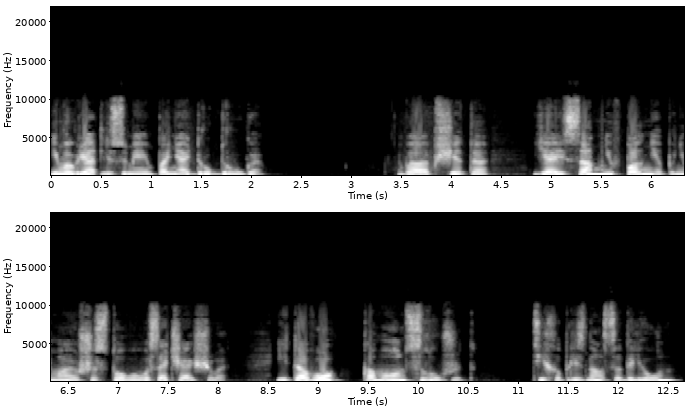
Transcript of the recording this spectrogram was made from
и мы вряд ли сумеем понять друг друга. Вообще-то, я и сам не вполне понимаю шестого высочайшего и того, кому он служит, — тихо признался Делеон.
